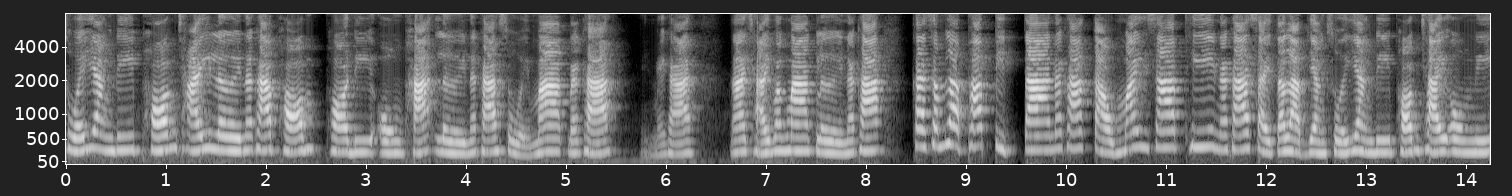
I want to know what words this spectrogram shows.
สวยอย่างดีพร้อมใช้เลยนะคะ พร้อมพอดีองค์พระเลยนะคะ สวยมากนะคะ เห็นไหมคะ น่าใช้มากๆเลยนะคะค่ะสำหรับพระปิดตานะคะ เก่าไม่ทราบที่นะคะ ใส่ตลับอย่างสวยอย่างดี พร้อมใช้องค์นี้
